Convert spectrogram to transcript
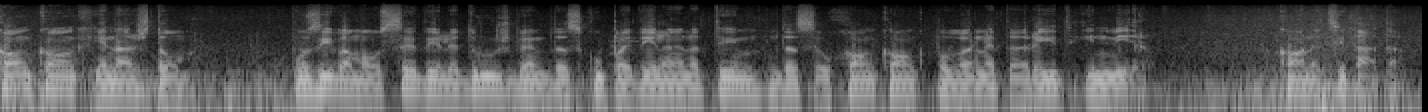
Hongkong je naš dom. Pozivamo vse dele družbe, da skupaj delajo na tem, da se v Hongkong povrneta red in mir. Konec citata.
